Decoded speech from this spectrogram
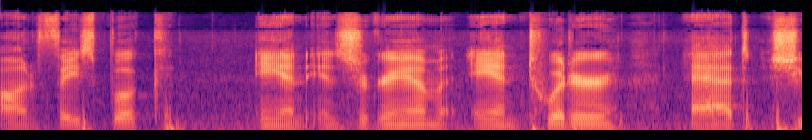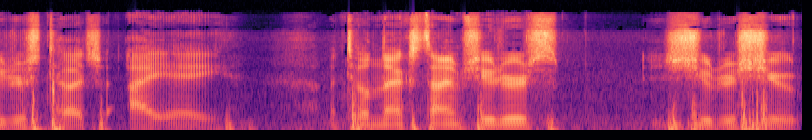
on Facebook and Instagram and Twitter at Shooters Touch IA. Until next time, shooters, shooters shoot.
